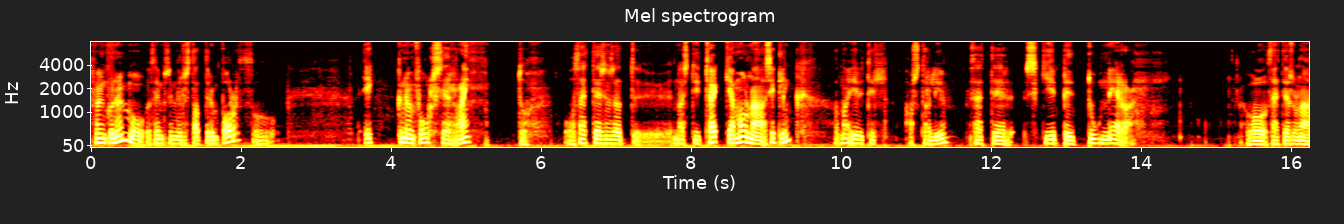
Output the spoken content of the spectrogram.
föngunum og þeim sem eru stattir um borð og eignum fólks er rænt og, og þetta er sagt, næstu í tveggja mána sigling þarna yfir til Ástralju þetta er skipið Dunera og þetta er svona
